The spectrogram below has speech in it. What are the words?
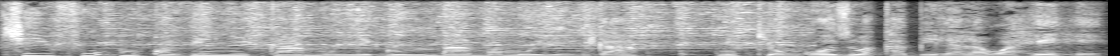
Chifu Mkwavinyika Munyigumba Mwamoyinga ni kiongozi wa kabila la Wahehe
